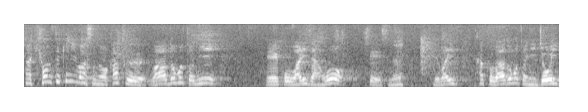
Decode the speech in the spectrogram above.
まあ、基本的にはその各ワードごとにえこう割り算をしてですねで割各ワードごとに上位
